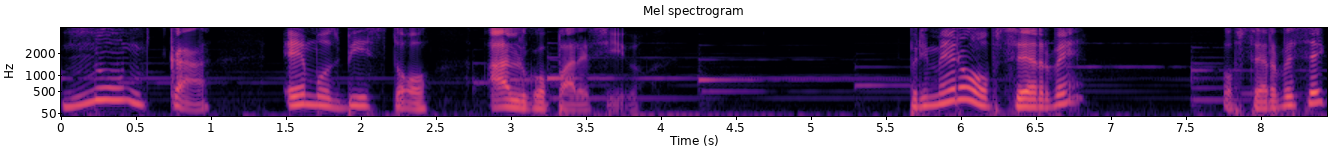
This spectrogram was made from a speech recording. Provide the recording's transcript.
nunca hemos visto algo parecido. Primero observe, obsérvese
